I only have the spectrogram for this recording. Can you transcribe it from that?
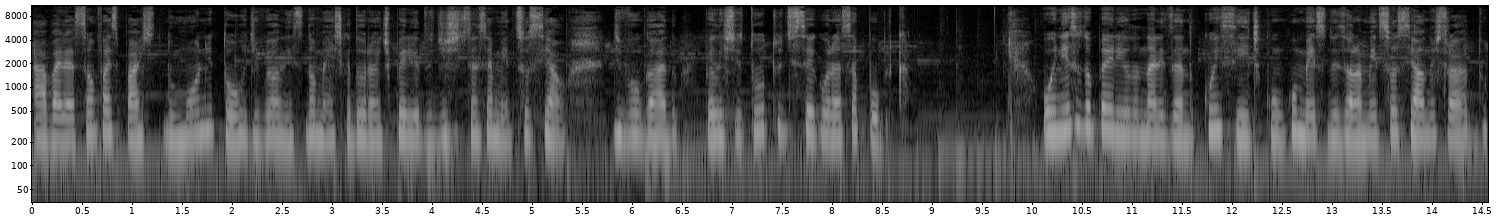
A avaliação faz parte do monitor de violência doméstica durante o período de distanciamento social divulgado pelo Instituto de Segurança Pública. O início do período analisando coincide com o começo do isolamento social no Estado,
